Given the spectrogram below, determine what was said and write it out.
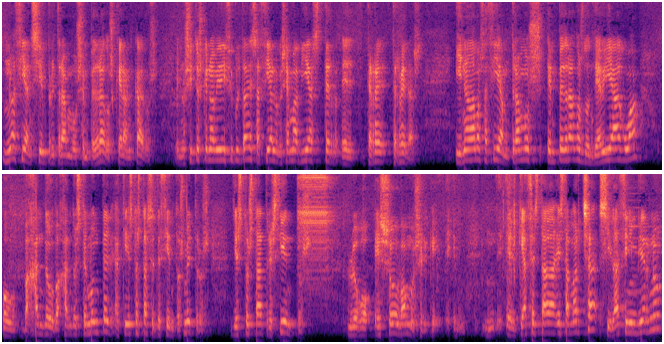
no hacían siempre tramos empedrados, que eran caros. En los sitios que no había dificultades hacían lo que se llama vías eh, terreras y nada más hacían tramos empedrados donde había agua o bajando, bajando este monte, aquí esto está a 700 metros y esto está a 300. Luego eso, vamos, el que, el que hace esta, esta marcha, si la hace en invierno,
